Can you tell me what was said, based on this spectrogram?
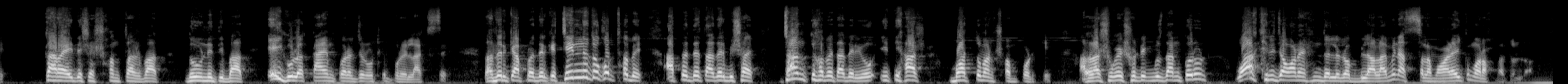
কারা এই দেশের সন্ত্রাসবাদ, দুর্নীতিবাদ এইগুলো কায়েম করার জন্য উঠে পড়ে লাগছে? তাদেরকে আপনাদেরকে চিহ্নিত করতে হবে, আপনাদের তাদের বিষয় জানতে হবে তাদের ইতিহাস বর্তমান সম্পর্কে। আল্লাহ সবাই সঠিক বুঝদান করুন। ওয়াখির জওয়ান আলহামদুলিল্লাহ রবিল আলমিন। আসসালামু আলাইকুম রহমতুল্লাহ।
